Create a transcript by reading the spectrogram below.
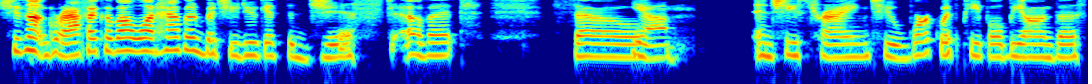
she's not graphic about what happened but you do get the gist of it. So yeah. and she's trying to work with people beyond this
